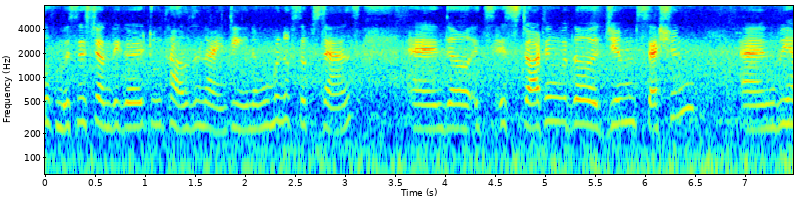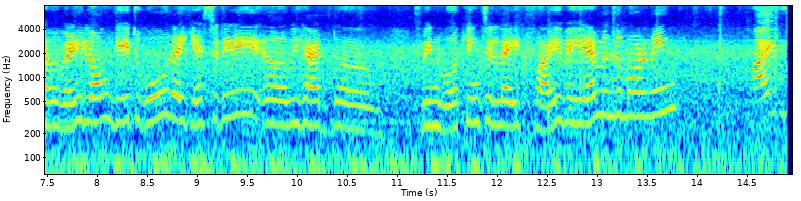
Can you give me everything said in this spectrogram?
of Mrs. Chandigarh 2019, a woman of substance, and uh, it's, it's starting with the gym session. And we have a very long day to go. Like yesterday, uh, we had uh, been working till like 5 a.m. in the morning. Hi.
